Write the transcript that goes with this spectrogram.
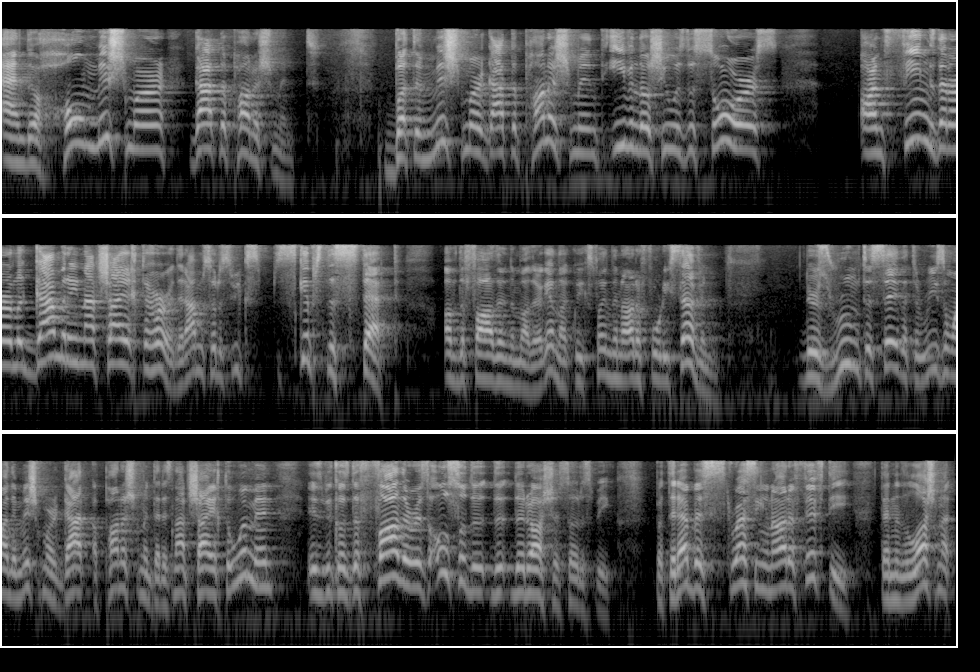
and the whole mishmar got the punishment. But the mishmar got the punishment even though she was the source on things that are legamri not shaykh to her. That Am, so to speak, skips the step of the father and the mother. Again, like we explained in Order 47, there's room to say that the reason why the Mishmar got a punishment that is not shaykh to women is because the father is also the, the, the Rasha, so to speak. But the Rebbe is stressing in Order 50 that in the Lashna,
